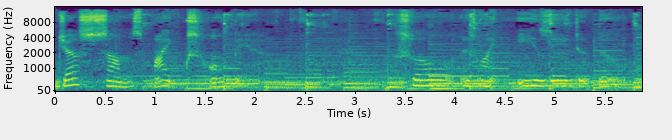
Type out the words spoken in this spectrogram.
Just some spikes on only. So it's like easy to do.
